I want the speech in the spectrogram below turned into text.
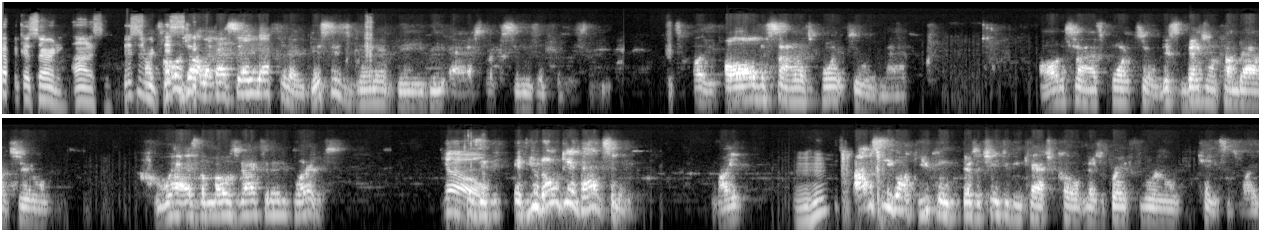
is concerning. Honestly, this is I told is y'all, like I said yesterday, this is gonna be the asterisk season for this league. It's all, all the signs point to it, man. All the signs point to it. This bench will come down to who has the most vaccinated players. Yo, if, if you don't get vaccinated, right, Mm-hmm. Obviously, you, going you can. There's a chance you can catch COVID. There's breakthrough cases, right?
